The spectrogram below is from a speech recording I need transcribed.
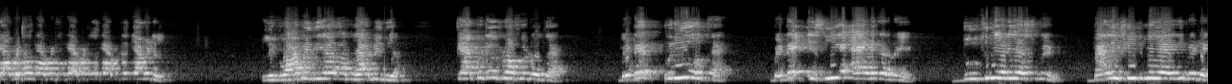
capital capital capital capital capital लिखवा भी दिया, समझा भी दिया। कैपिटल प्रॉफिट होता है। बेटे प्री होता है। बेटे, इसलिए ऐड कर रहे हैं। दूसरी एडजस्टमेंट बैलेंस शीट में जाएगी बेटे।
